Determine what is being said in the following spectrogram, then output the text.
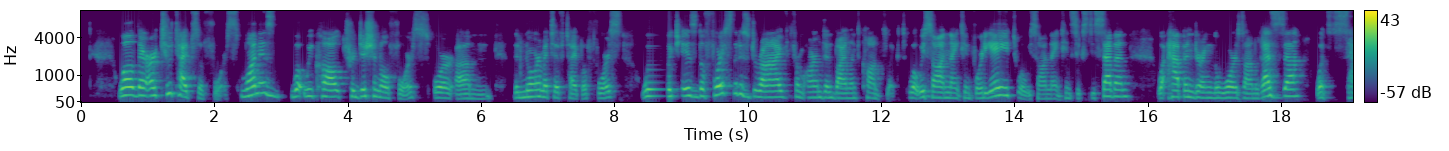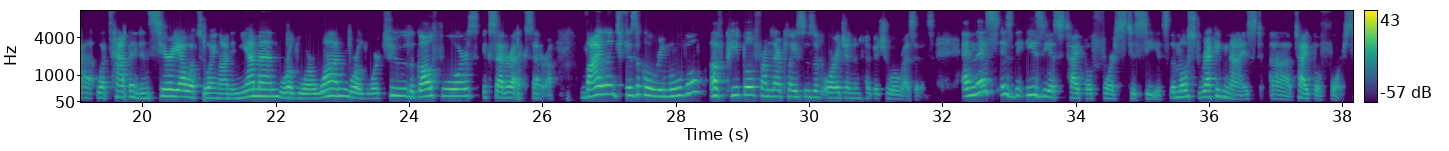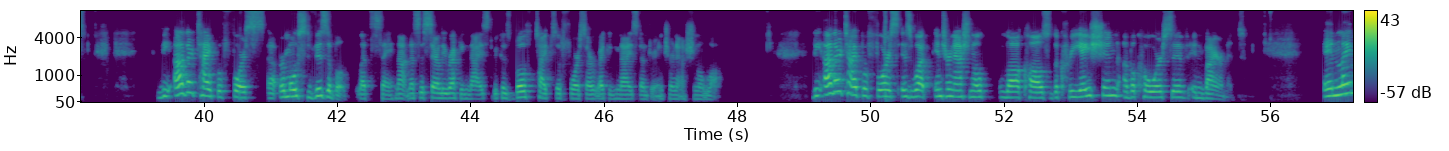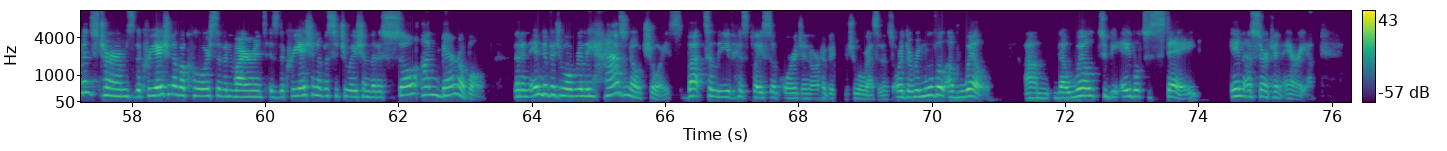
Well, there are two types of force. One is what we call traditional force or um, the normative type of force, which is the force that is derived from armed and violent conflict. What we saw in 1948, what we saw in 1967, what happened during the wars on Gaza, what's, ha what's happened in Syria, what's going on in Yemen, World War One, World War Two, the Gulf Wars, etc., etc. Violent physical removal of people from their places of origin and habitual residence. And this is the easiest type of force to see. It's the most recognized uh, type of force. The other type of force, uh, or most visible, let's say, not necessarily recognized, because both types of force are recognized under international law. The other type of force is what international law calls the creation of a coercive environment. In layman's terms, the creation of a coercive environment is the creation of a situation that is so unbearable that an individual really has no choice but to leave his place of origin or habitual residence, or the removal of will, um, the will to be able to stay in a certain area.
